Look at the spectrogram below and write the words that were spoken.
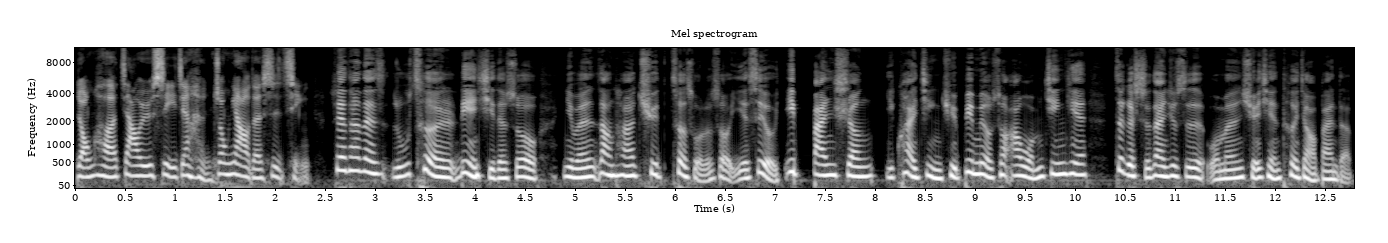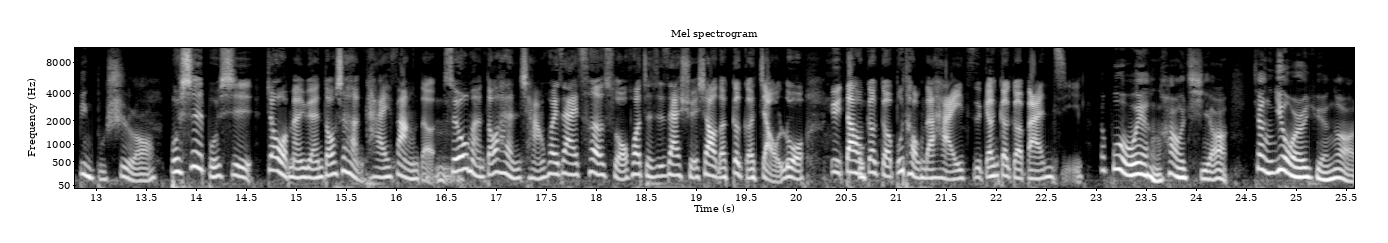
融合教育是一件很重要的事情。所以他在如厕练习的时候，你们让他去厕所的时候，也是有一班生一块进去，并没有说啊，我们今天这个时段就是我们学前特教班的，并不是喽。不是，不是，就我们园都是很开放的，所以我们都很常会在厕所或者是在学校的各个角落遇到各个不同的孩子跟各个班级。那不过我也很好奇啊，像。幼儿园啊，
